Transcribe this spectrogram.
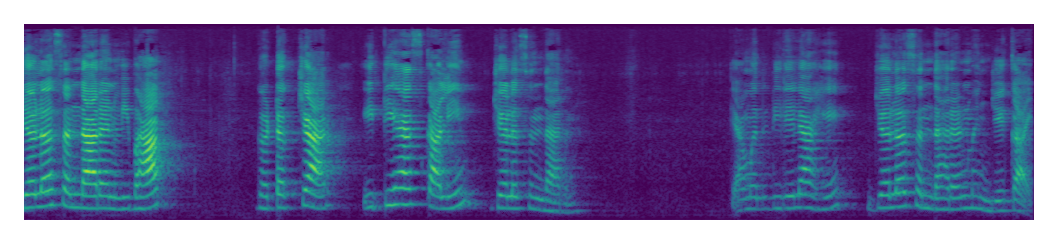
जलसंधारण विभाग. घटक चार इतिहासकालीन जलसंधारण. त्यामध्ये दिलेलं आहे जलसंधारण म्हणजे काय?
